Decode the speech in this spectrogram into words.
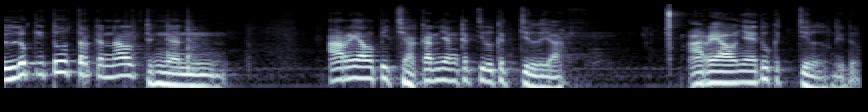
Look itu terkenal dengan areal pijakan yang kecil-kecil ya. Arealnya itu kecil gitu.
